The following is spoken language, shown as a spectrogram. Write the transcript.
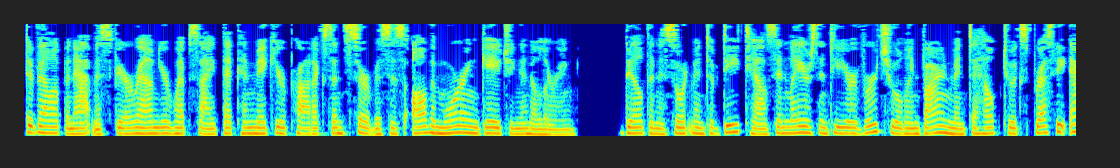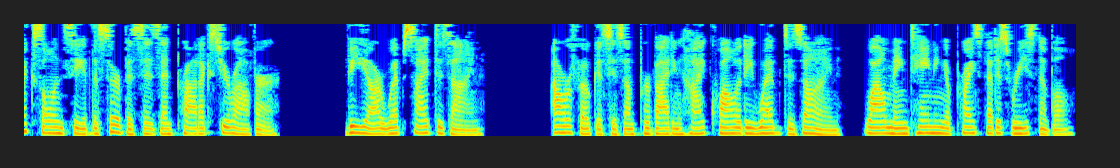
Develop an atmosphere around your website that can make your products and services all the more engaging and alluring. Build an assortment of details and layers into your virtual environment to help to express the excellency of the services and products you offer. VR website design. Our focus is on providing high quality web design, while maintaining a price that is reasonable.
